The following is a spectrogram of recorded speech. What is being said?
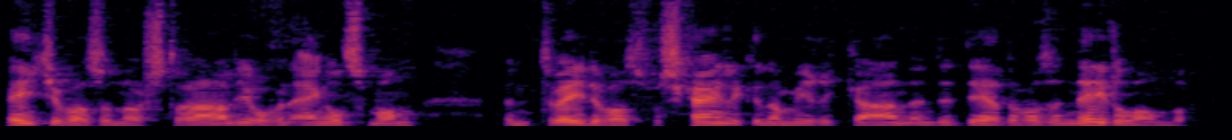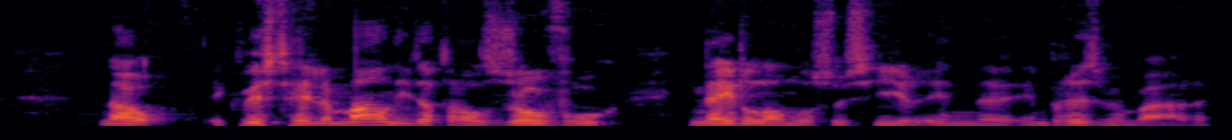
Eentje was een Australiër of een Engelsman. Een tweede was waarschijnlijk een Amerikaan. En de derde was een Nederlander. Nou, ik wist helemaal niet dat er al zo vroeg Nederlanders dus hier in, uh, in Brisbane waren.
